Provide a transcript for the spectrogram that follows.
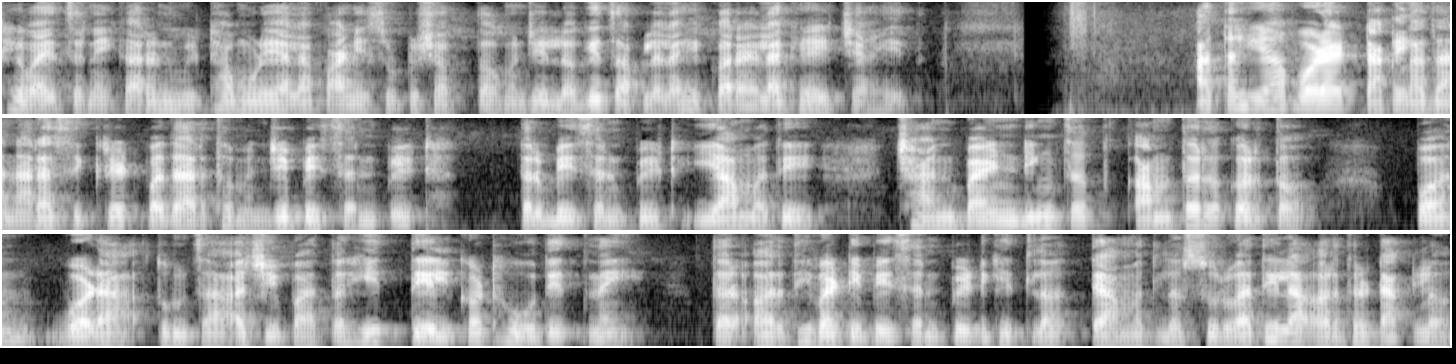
ठेवायचं नाही कारण मिठामुळे याला पाणी सुटू शकतं. म्हणजे लगेच आपल्याला हे करायला घ्यायचे आहेत. आता या वड्यात टाकला जाणारा सिक्रेट पदार्थ म्हणजे बेसनपीठ. तर बेसनपीठ यामध्ये छान बाइंडिंगचं काम तर करतं पण वडा तुमचा अजिबातही तेलकट होऊ देत नाही. तर अर्धी वाटी बेसन पीठ घेतलं त्यामधलं सुरुवातीला अर्ध टाकलं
